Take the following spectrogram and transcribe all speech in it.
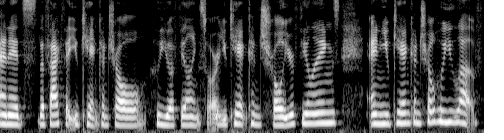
And it's the fact that you can't control who you have feelings for. You can't control your feelings and you can't control who you love.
